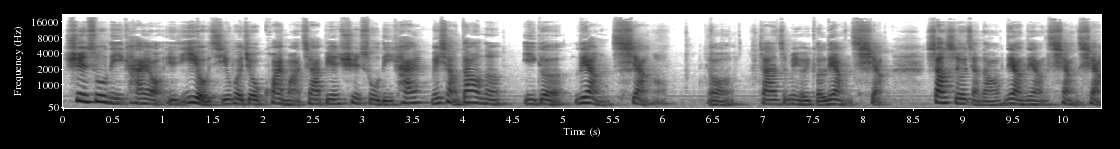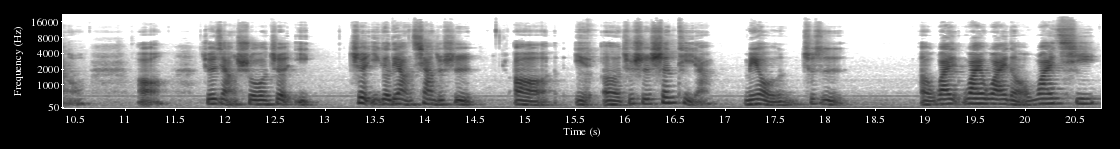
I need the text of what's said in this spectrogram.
迅速离开哦，也一有机会就快马加鞭迅速离开。没想到呢，一个踉跄哦，哦，当然这边有一个踉跄，上次有讲到踉踉跄跄哦，哦，就是讲说这一这一个踉跄就是呃也呃就是身体啊没有就是呃歪歪歪的歪七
